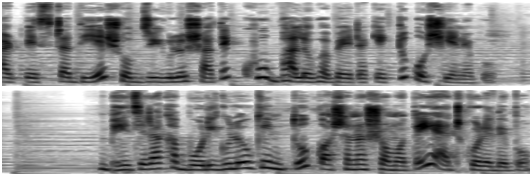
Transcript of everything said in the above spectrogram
আর পেস্টটা দিয়ে সবজিগুলোর সাথে খুব ভালোভাবে এটাকে একটু কষিয়ে নেব। ভেজে রাখা বড়িগুলোও কিন্তু কষানোর সময়তেই অ্যাড করে দেব।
